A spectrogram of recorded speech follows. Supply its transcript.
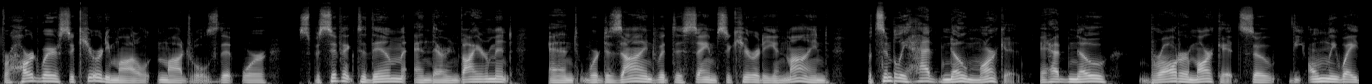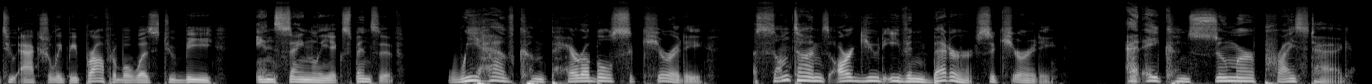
for hardware security model, modules that were specific to them and their environment and were designed with the same security in mind but simply had no market. It had no broader market. So the only way to actually be profitable was to be insanely expensive. We have comparable security, sometimes argued even better security, at a consumer price tag.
